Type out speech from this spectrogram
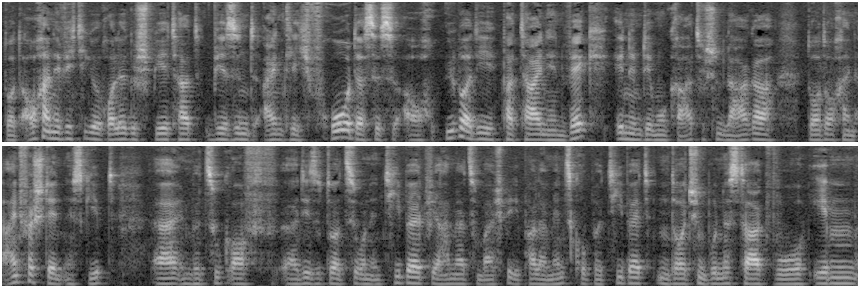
dort auch eine wichtige Rolle gespielt hat. Wir sind eigentlich froh, dass es auch über die Parteien hinweg in dem demokratischen Lager dort auch ein Einverständnis gibt äh, in Bezug auf äh, die Situation in Tibet. Wir haben ja zum Beispiel die Parlamentsgruppe Tibet im Deutschen Bundestag, wo eben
